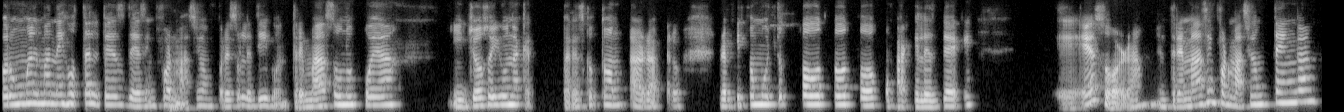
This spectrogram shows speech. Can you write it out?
por un mal manejo tal vez de esa información. Por eso les digo, entre más uno pueda, y yo soy una que parezco tonta, ¿verdad? Pero repito mucho todo, todo, todo, para que les llegue eso, ¿verdad? Entre más información tengan,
